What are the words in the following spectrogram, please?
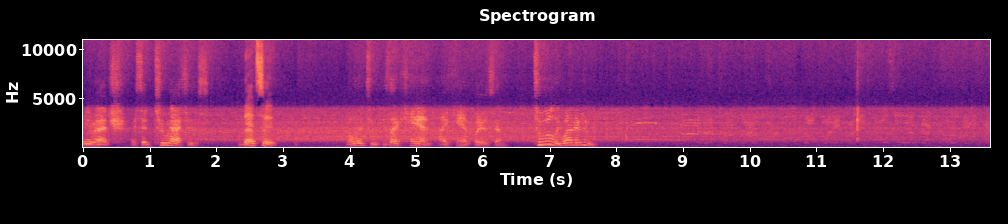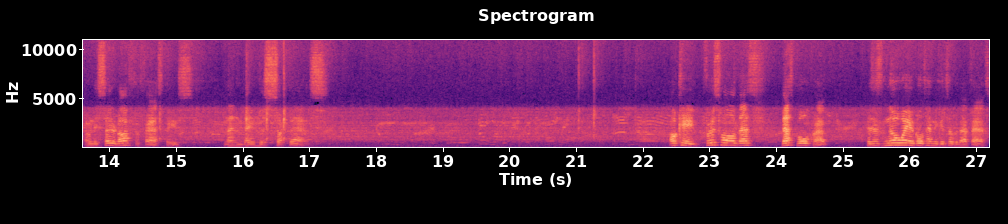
Rematch. I said two matches. That's it. Only two, because I can't. I can't play this. Too early. What did I do? I mean, they started off a fast pace, and then they just sucked ass. Okay, first of all, that's that's bullcrap. Because there's no way a goaltender gets over that fast.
